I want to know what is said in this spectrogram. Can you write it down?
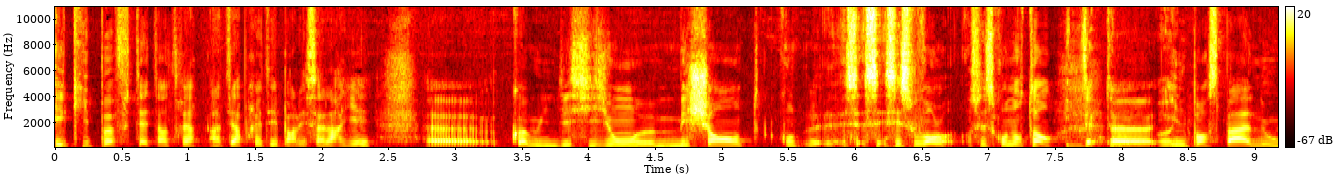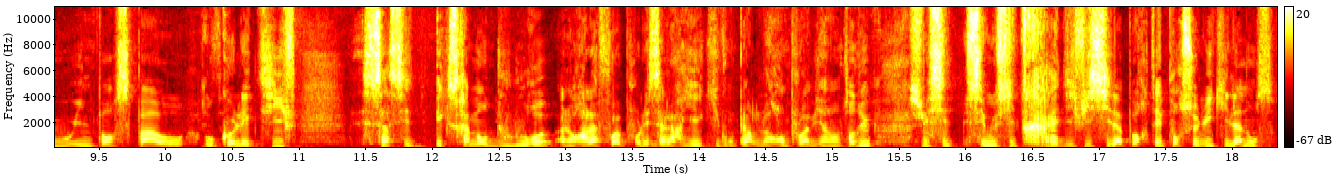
et qui peuvent être interprétées par les salariés euh, comme une décision euh, méchante. Euh, c'est souvent c'est ce qu'on entend. Exactement. Ils ne pensent pas à nous, ils ne pensent pas au, au collectif ça, c'est extrêmement douloureux. Alors, à la fois pour les salariés qui vont perdre leur emploi, bien entendu, mais c'est aussi très difficile à porter pour celui qui l'annonce.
